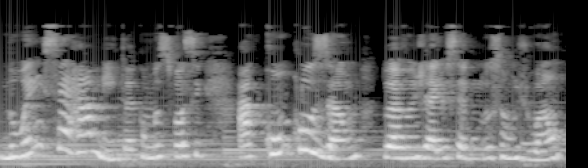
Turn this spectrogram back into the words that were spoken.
no encerramento, é como se fosse a conclusão do Evangelho segundo São João,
